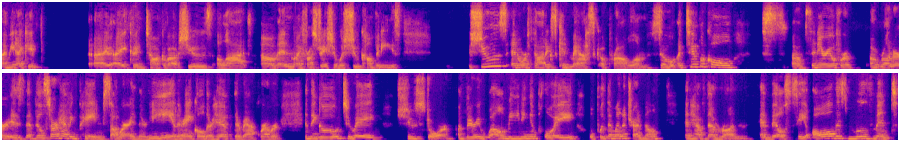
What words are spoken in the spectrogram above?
I mean, I could I, I could talk about shoes a lot um, and my frustration with shoe companies. Shoes and orthotics can mask a problem. So a typical um, scenario for a, a runner is that they'll start having pain somewhere in their knee, in their ankle, their hip, their back, wherever, and they go to a shoe store. A very well-meaning employee will put them on a treadmill and have them run, and they'll see all this movement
